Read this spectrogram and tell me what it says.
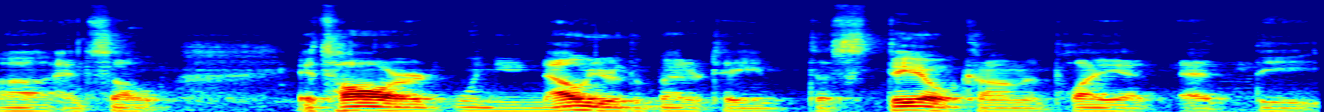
Uh, and so it's hard when you know you're the better team to still come and play at, at the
